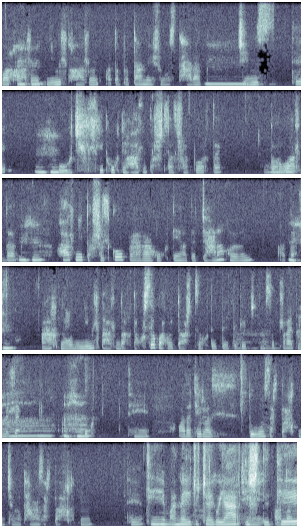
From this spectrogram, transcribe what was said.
бор хоолнд нэмэлт хоолнд одоо будааны шүүс, тараг, жимс тий өгж эхлэхэд хүүхдийн хоолны туршлага шууд буурдаг дургу болдог. Хоолны туршилгүй байгаа хүүхдийн одоо 60% нь одоо анх нөгөө нэмэлт тааланд авахта хүсээг байх үед орцсон хүмүүс байдаг гэж судалгаа байлаа. Аа. Тийм. Одоо тэр бол 4 сартай авахт нь ч юм уу 5 сартай авахт нь тий. Тийм манай ээжүүд айгу яард нь штэ тий.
